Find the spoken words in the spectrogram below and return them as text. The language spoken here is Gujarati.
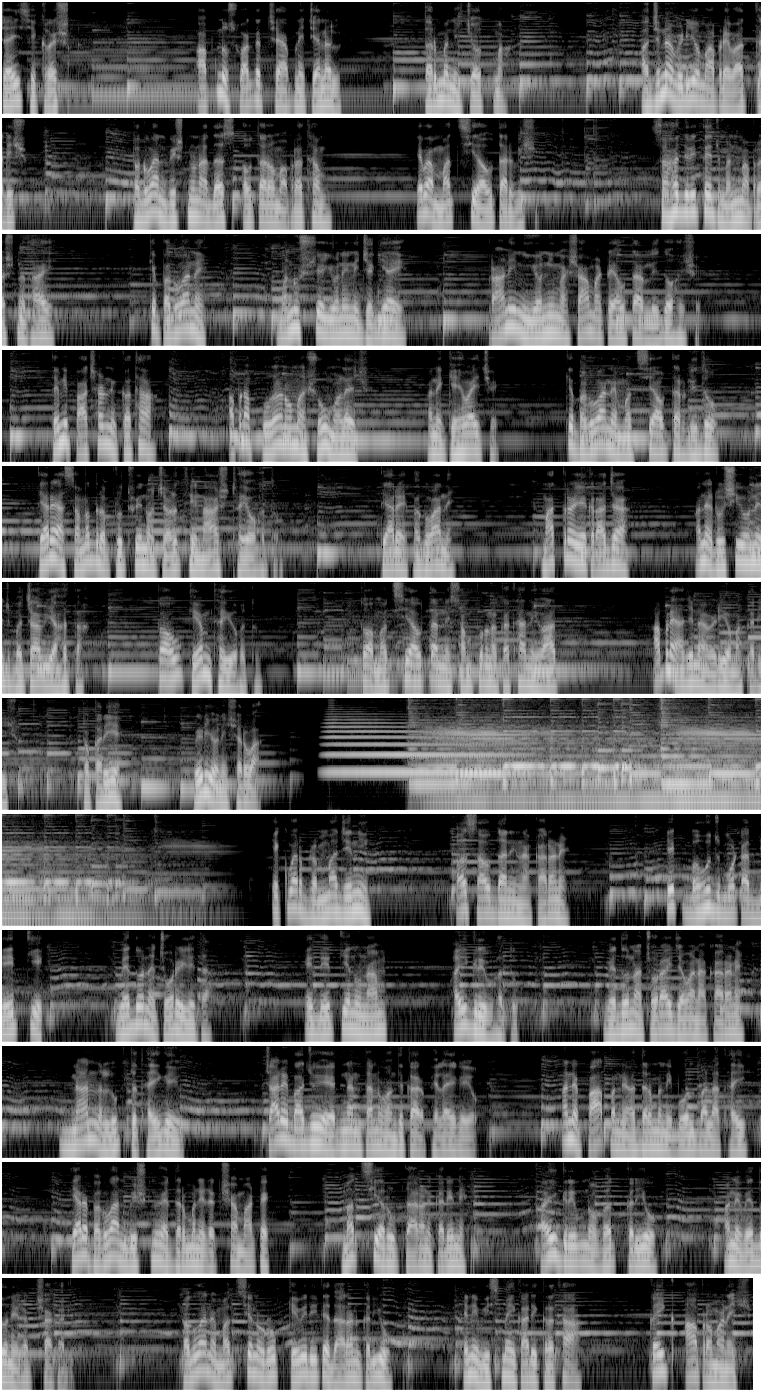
જય શ્રી કૃષ્ણ. આપનું સ્વાગત છે આપણી ચેનલ ધર્મની જ્યોતમાં. આજના વિડીયોમાં આપણે વાત કરીશું ભગવાન વિષ્ણુના દસ અવતારોમાં પ્રથમ એવા મત્સ્ય અવતાર વિશે. સહજ રીતે જ મનમાં પ્રશ્ન થાય કે ભગવાને મનુષ્ય યોનિની જગ્યાએ પ્રાણીની યોનિમાં શા માટે અવતાર લીધો હશે? તેની પાછળની કથા આપણા પુરાણોમાં શું મળે છે અને કહેવાય છે? કે ભગવાને મત્સ્ય અવતાર લીધો, ત્યારે આ સમગ્ર પૃથ્વીનો જળથી નાશ થયો હતો. ત્યારે ભગવાને માત્ર એક રાજા અને ઋષિઓને જ બચાવ્યા હતા. તો આવું કેમ થયું હતું? તો આ મત્સ્ય અવતારની સંપૂર્ણ કથાની વાત આપણે આજના વિડીયોમાં કરીશું. તો કરીએ વિડીયોની શરૂઆત. એકવાર બ્રહ્માજીની અસાવધાનીના કારણે એક બહુ જ મોટા દૈત્યે વેદોને ચોરી લીધા. એ દૈત્યનું નામ હયગ્રીવ હતું. વેદોના ચોરાઈ જવાના કારણે જ્ઞાન લુપ્ત થઈ ગયું. ચારે બાજુએ અજ્ઞાનતાનો અંધકાર ફેલાઈ ગયો અને પાપ અને અધર્મની બોલબાલા થઈ. ત્યારે ભગવાન વિષ્ણુએ ધર્મની રક્ષા માટે મત્સ્ય રૂપ ધારણ કરીને હયગ્રીવનો વધ કર્યો અને વેદોની રક્ષા કરી. ભગવાને મત્સ્યનું રૂપ કેવી રીતે ધારણ કર્યું, એની વિસ્મયકારી કથા કંઈક આ પ્રમાણે છે.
